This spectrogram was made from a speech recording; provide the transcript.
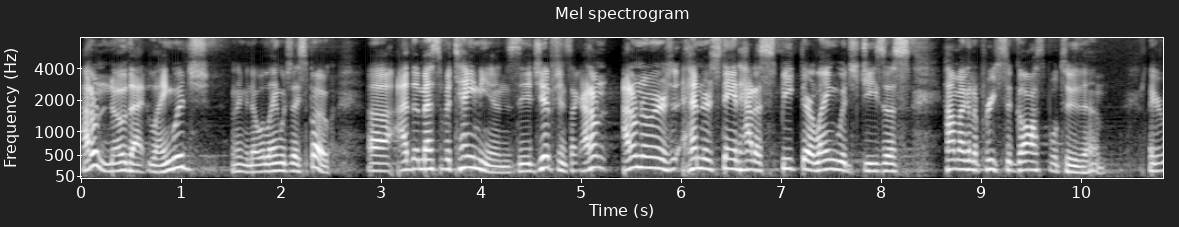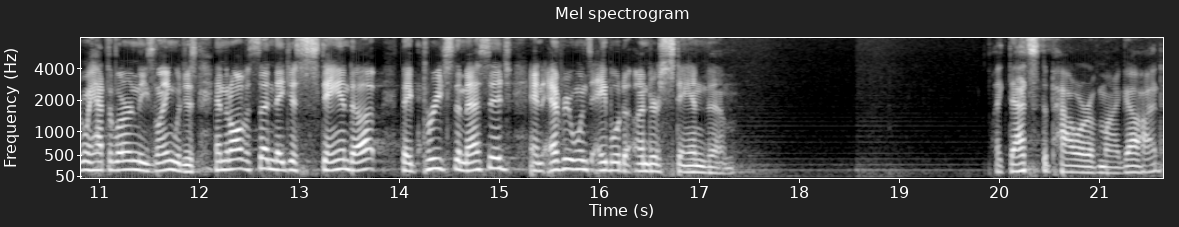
I don't know that language. I don't even know what language they spoke. Uh, the Mesopotamians, the Egyptians. Like, I don't. I don't understand how to speak their language. Jesus, how am I going to preach the gospel to them?" Like, we have to learn these languages. And then all of a sudden, they just stand up, they preach the message, and everyone's able to understand them. Like, that's the power of my God.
